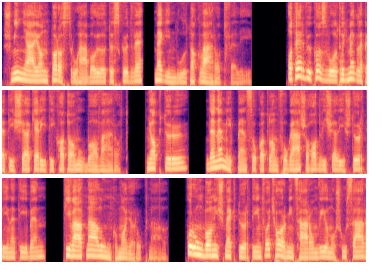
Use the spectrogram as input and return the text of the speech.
s minnyájan parasztruhába öltözködve megindultak várat felé. A tervük az volt, hogy meglepetéssel kerítik hatalmukba a várat. Nyaktörő, de nem éppen szokatlan fogás a hadviselés történetében, kivált nálunk magyaroknál. Korunkban is megtörtént, vagy 33 Vilmos huszár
